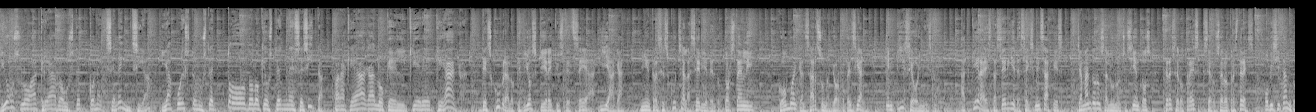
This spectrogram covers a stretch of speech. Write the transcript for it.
Dios lo ha creado a usted con excelencia y ha puesto en usted todo lo que usted necesita para que haga lo que Él quiere que haga. Descubra lo que Dios quiere que usted sea y haga mientras escucha la serie del Dr. Stanley, Cómo alcanzar su mayor potencial. Empiece hoy mismo. Adquiera esta serie de seis mensajes llamándonos al 1-800-303-0033 o visitando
